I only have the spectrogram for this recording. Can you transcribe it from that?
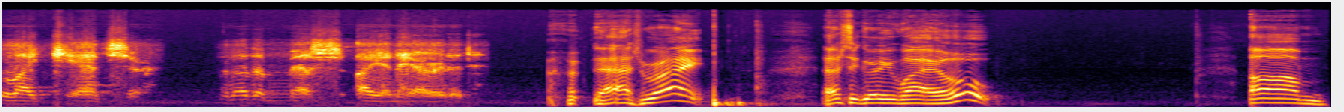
like cancer. Another mess I inherited. That's right. That's the great hope. Um,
